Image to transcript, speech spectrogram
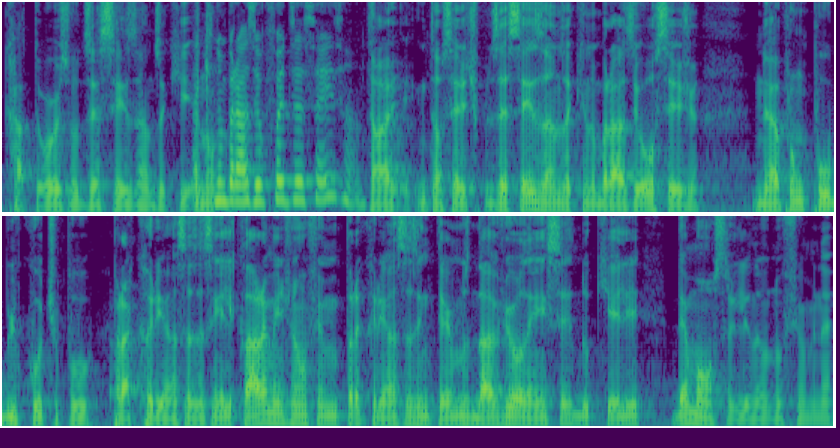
14 ou 16 anos aqui. Aqui não... no Brasil foi 16 anos. Então, então seria tipo 16 anos aqui no Brasil, ou seja, não é para um público tipo para crianças assim. Ele claramente não é um filme para crianças em termos da violência do que ele demonstra ali no, no filme, né?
